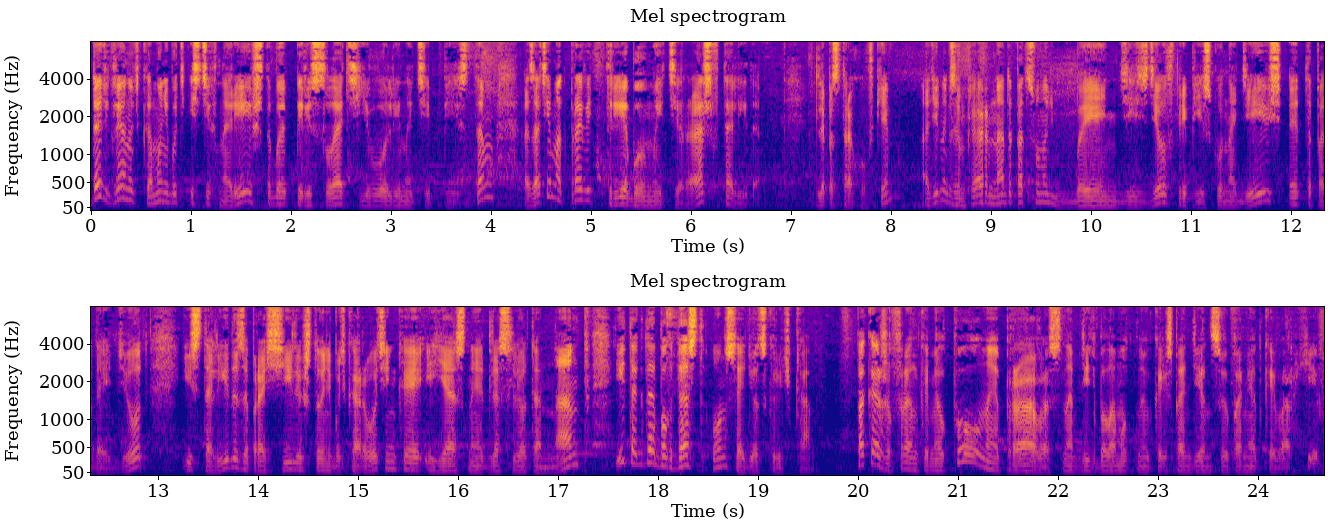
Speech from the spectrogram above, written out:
дать глянуть кому-нибудь из технарей, чтобы переслать его линотипистам, а затем отправить требуемый тираж в Толидо. Для постраховки один экземпляр надо подсунуть Бенди, сделав приписку «Надеюсь, это подойдет», и с Толидо запросили что-нибудь коротенькое и ясное для слета Нант, и тогда, бог даст, он сойдет с крючка. Пока же Фрэнк имел полное право снабдить баламутную корреспонденцию пометкой в архив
